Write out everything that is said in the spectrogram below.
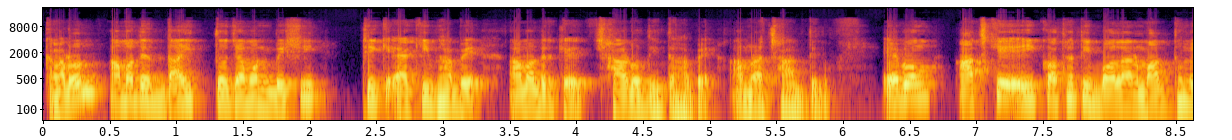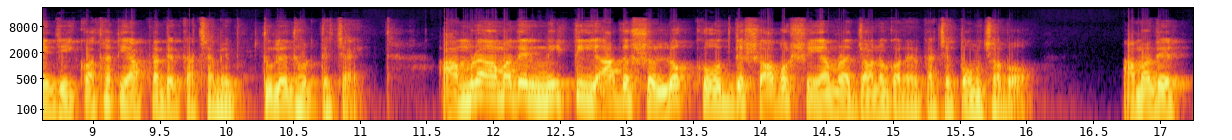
কারণ আমাদের দায়িত্ব যেমন বেশি, ঠিক একইভাবে আমাদেরকে ছাড়ও দিতে হবে। আমরা ছাড় দিব। এবং আজকে এই কথাটি বলার মাধ্যমে যেই কথাটি আপনাদের কাছে আমি তুলে ধরতে চাই, আমরা আমাদের নীতি, আদর্শ, লক্ষ্য, উদ্দেশ্য অবশ্যই আমরা জনগণের কাছে পৌঁছাবো। আমাদের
